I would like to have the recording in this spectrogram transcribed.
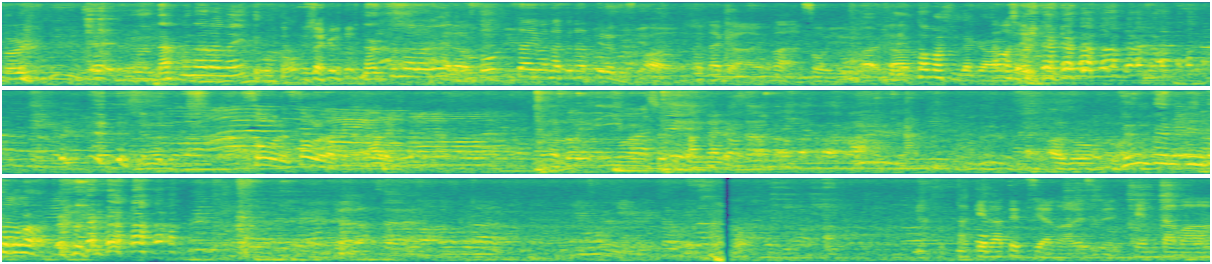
それ。えなくならないってことなくならない存在はなくなってるんですけど。なんかまあそういう。魂だけある。魂。だけソウルソウルだけがあるそういう言い回しを考えたことあの全然ピンとこない武田鉄矢のあれですねけん玉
